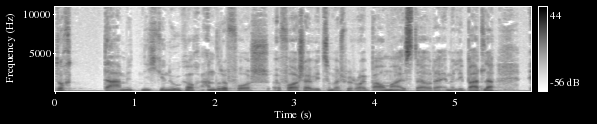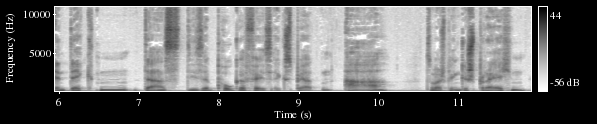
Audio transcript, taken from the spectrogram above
Doch damit nicht genug, auch andere Forscher wie zum Beispiel Roy Baumeister oder Emily Butler entdeckten, dass diese Pokerface-Experten A zum Beispiel in Gesprächen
